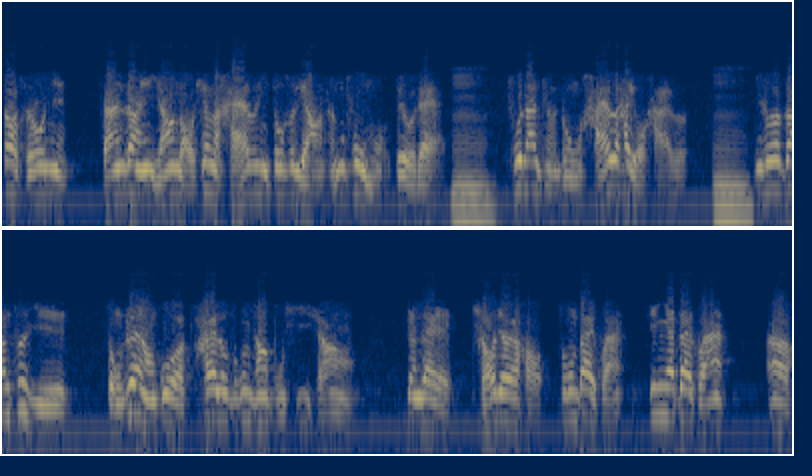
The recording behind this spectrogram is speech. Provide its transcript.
到时候呢，咱让人养老。现在孩子你都是两层父母，对不对？嗯负担挺重，孩子还有孩子。嗯你说咱自己总这样过，拆了东墙补西墙，现在条件也好，中贷款，今年贷款啊，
